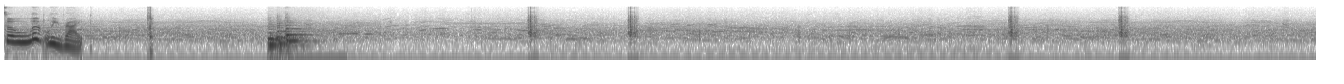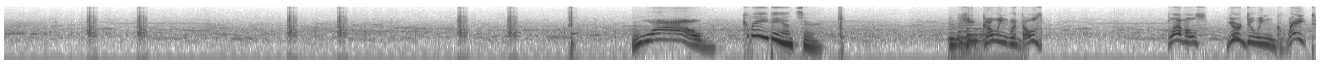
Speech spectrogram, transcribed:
Absolutely right. Wow! Great answer. Keep going with those levels. You're doing great.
